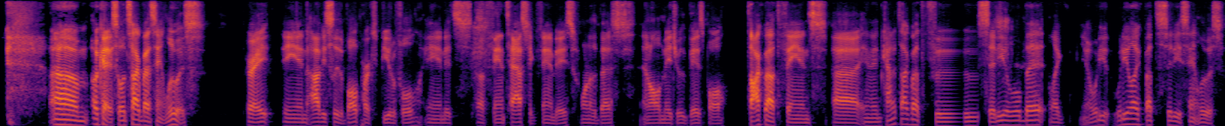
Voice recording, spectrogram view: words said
um, okay, so let's talk about St. Louis, right? And obviously the ballpark's beautiful and it's a fantastic fan base, one of the best in all Major League Baseball. Talk about the fans, uh, and then kind of talk about the food city a little bit. Like, you know, what do you what do you like about the city of St. Louis?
